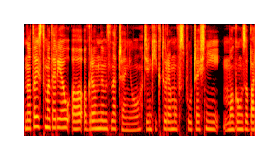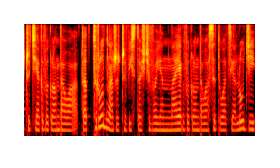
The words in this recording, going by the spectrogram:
No to jest materiał o ogromnym znaczeniu, dzięki któremu współcześni mogą zobaczyć, jak wyglądała ta trudna rzeczywistość wojenna, jak wyglądała sytuacja ludzi,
